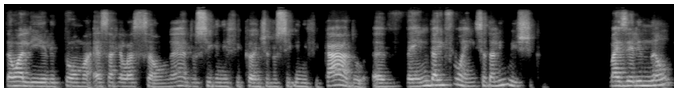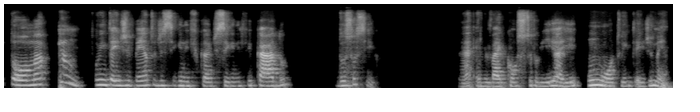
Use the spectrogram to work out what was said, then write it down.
Então, ali ele toma essa relação né, do significante e do significado, é, vem da influência da linguística. Mas ele não toma o entendimento de significante e significado do socio. Né? Ele vai construir aí um outro entendimento.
